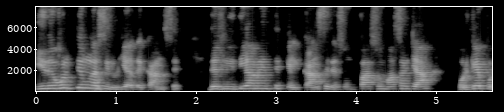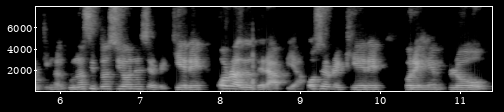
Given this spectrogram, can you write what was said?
Y de último, las cirugías de cáncer. Definitivamente que el cáncer es un paso más allá. ¿Por qué? Porque en algunas situaciones se requiere o radioterapia o se requiere, por ejemplo,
